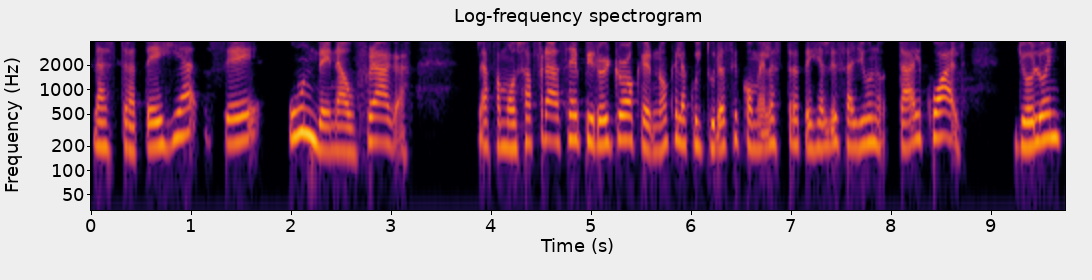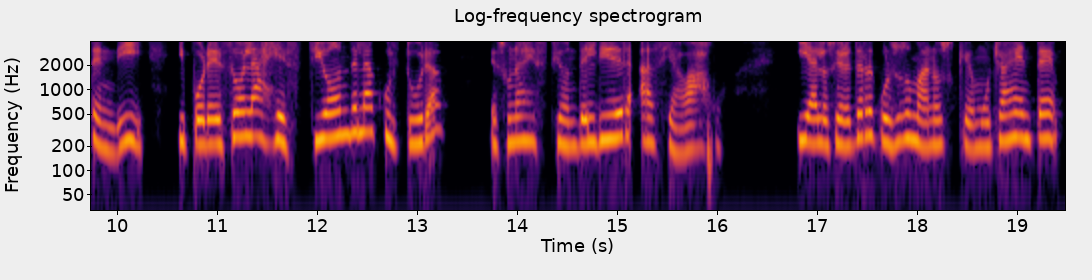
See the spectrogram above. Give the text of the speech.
la estrategia se hunde, naufraga la famosa frase de Peter Drucker, ¿no? Que la cultura se come la estrategia del desayuno, tal cual. Yo lo entendí y por eso la gestión de la cultura es una gestión del líder hacia abajo. Y a los señores de recursos humanos, que mucha gente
